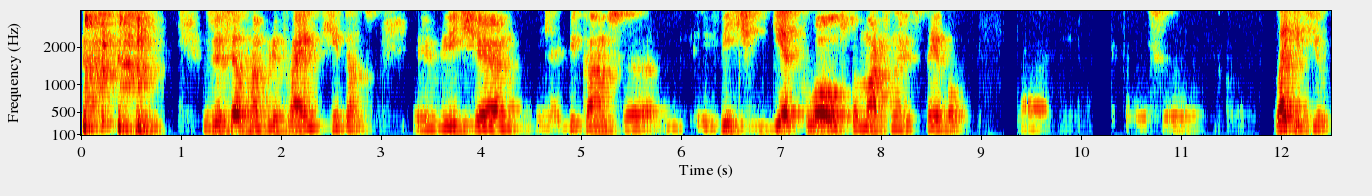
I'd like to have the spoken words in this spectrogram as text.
the self-amplifying hetons, which um, becomes, uh, which get close to marginally stable uh, latitude.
